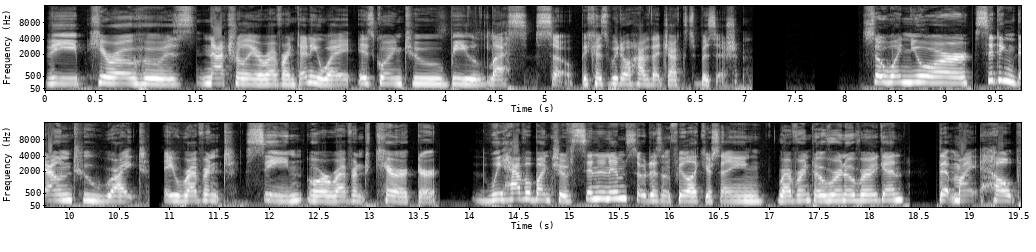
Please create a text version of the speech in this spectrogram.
the hero who is naturally irreverent anyway is going to be less so because we don't have that juxtaposition. So, when you're sitting down to write a reverent scene or a reverent character, we have a bunch of synonyms so it doesn't feel like you're saying reverent over and over again that might help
